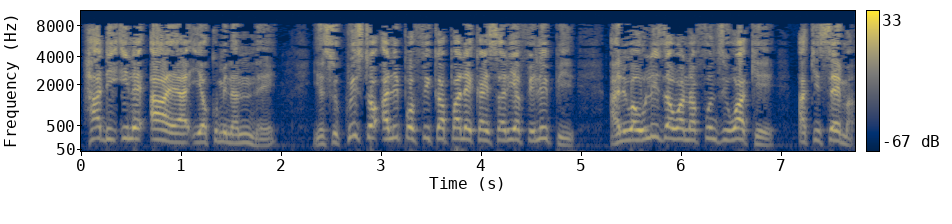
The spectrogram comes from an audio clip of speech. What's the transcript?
hadi ile aya ya 14 yesu kristo alipofika pale kaisaria filipi aliwauliza wanafunzi wake akisema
